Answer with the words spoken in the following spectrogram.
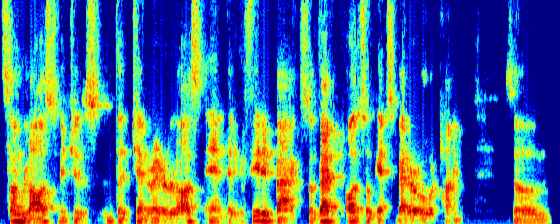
some loss, which is the generator loss, and then you feed it back. So that also gets better over time. So um,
